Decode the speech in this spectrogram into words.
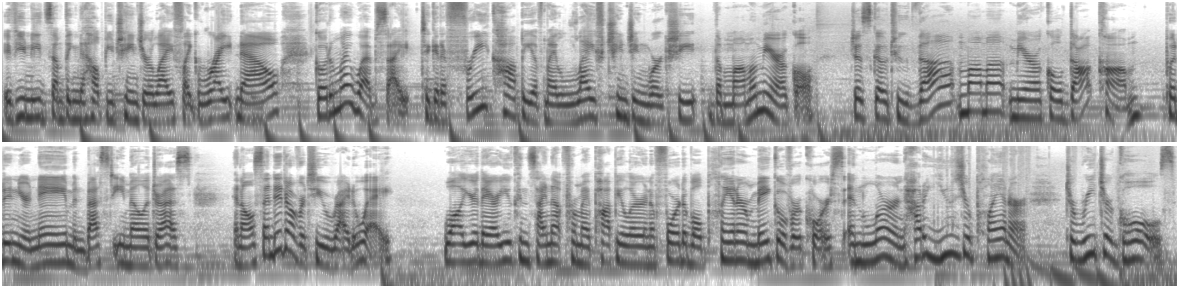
If you need something to help you change your life, like right now, go to my website to get a free copy of my life changing worksheet, The Mama Miracle. Just go to themamamiracle.com, put in your name and best email address, and I'll send it over to you right away. While you're there, you can sign up for my popular and affordable planner makeover course and learn how to use your planner to reach your goals,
